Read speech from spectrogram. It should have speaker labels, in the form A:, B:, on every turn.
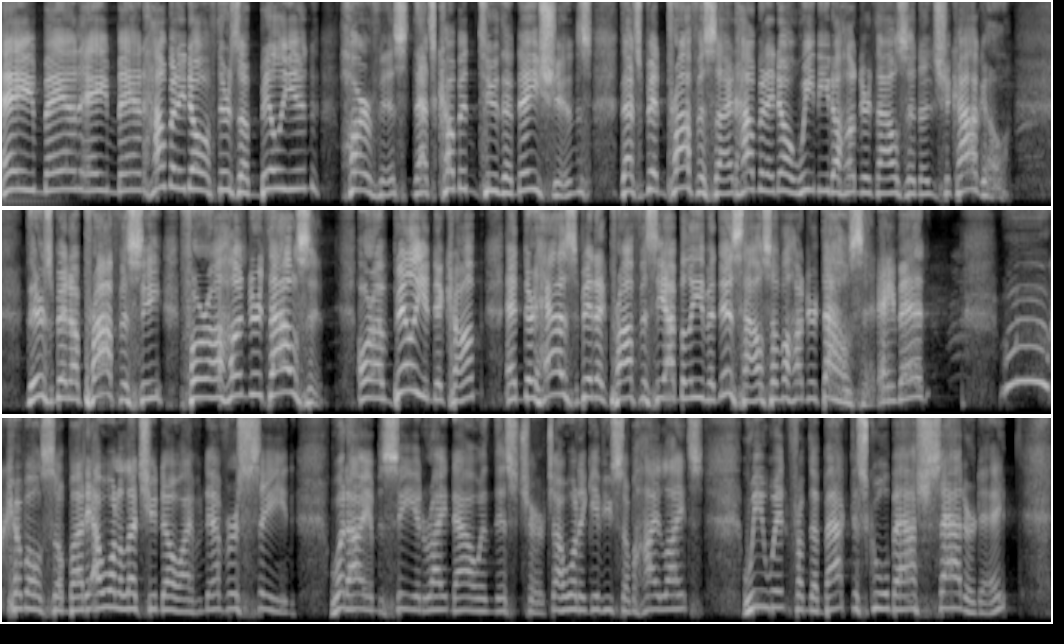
A: Amen, amen. How many know if there's a billion harvest that's coming to the nations that's been prophesied, how many know we need a hundred thousand in Chicago? There's been a prophecy for a hundred thousand or a billion to come, and there has been a prophecy, I believe, in this house of a hundred thousand. Amen. Woo, come on, somebody. I want to let you know I've never seen what I am seeing right now in this church. I want to give you some highlights. We went from the back to school bash Saturday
